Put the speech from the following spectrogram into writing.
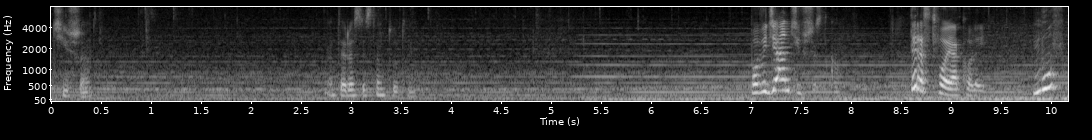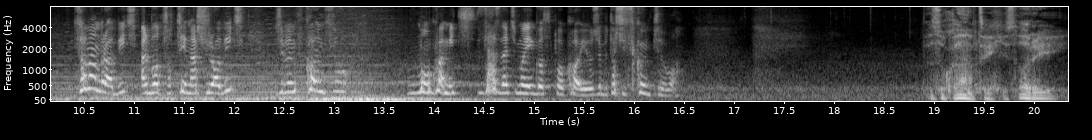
cisza. A teraz jestem tutaj. Powiedziałam ci wszystko. Teraz twoja kolej. Mów, co mam robić, albo co ty masz robić, żebym w końcu mogła mieć, zaznać mojego spokoju, żeby to się skończyło. Wysłuchałem tej historii.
